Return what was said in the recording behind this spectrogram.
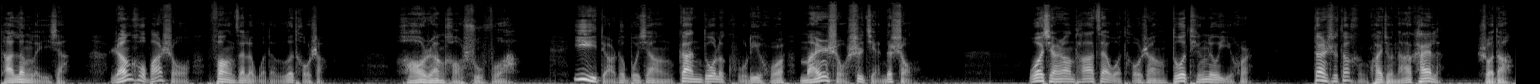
他愣了一下，然后把手放在了我的额头上，好软好舒服啊，一点都不像干多了苦力活满手是茧的手。我想让他在我头上多停留一会儿。但是他很快就拿开了，说道：“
